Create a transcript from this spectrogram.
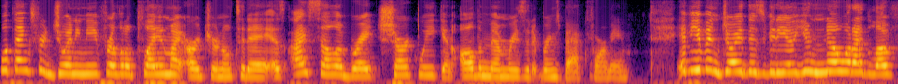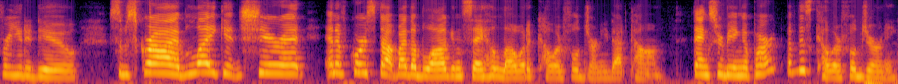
Well, thanks for joining me for a little play in my art journal today as I celebrate Shark Week and all the memories that it brings back for me. If you've enjoyed this video, you know what I'd love for you to do. Subscribe, like it, share it, and of course stop by the blog and say hello at acolorfuljourney.com. Thanks for being a part of this colorful journey.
